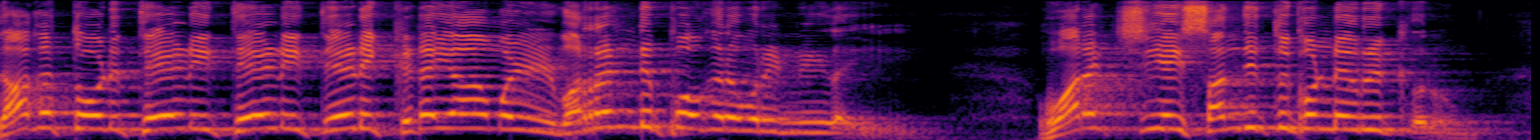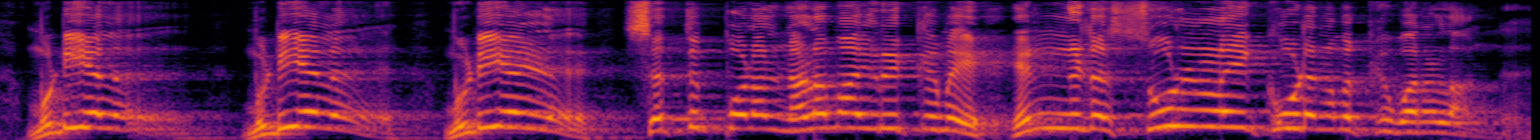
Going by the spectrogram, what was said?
தாகத்தோடு தேடி தேடி தேடி கிடையாமல் வறண்டு போகிற ஒரு நிலை. வறட்சியை சந்தித்து கொண்டு இருக்கிறோம். முடியல முடியல முடியல. செத்து போனால் நலமாக இருக்குமே என்கிற சூழ்நிலை கூட நமக்கு வரலாங்க.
